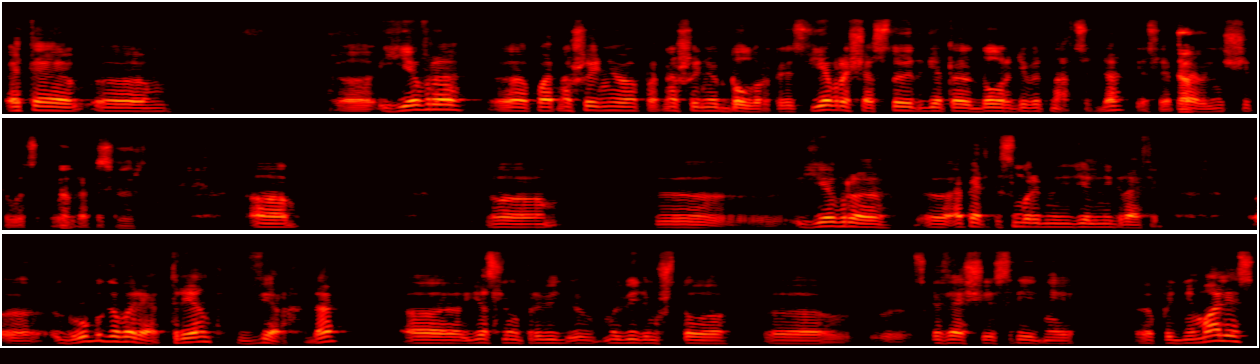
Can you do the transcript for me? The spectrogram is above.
Это эм, Э, евро э, по отношению, по отношению к доллару. То есть евро сейчас стоит где-то доллар 19, да, если я да. правильно считываю да, график. А, а, э, евро, опять-таки, смотрим на недельный график. Грубо говоря, тренд вверх, да? Если мы, проведем, мы видим, что скользящие средние поднимались,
